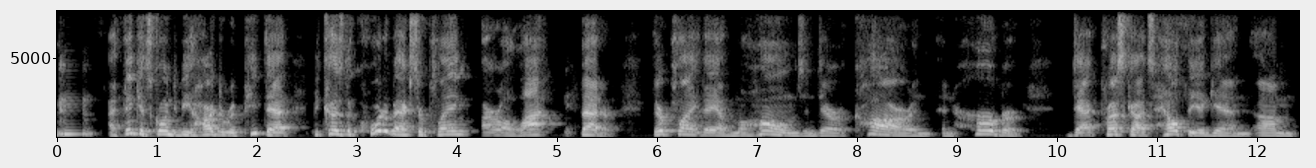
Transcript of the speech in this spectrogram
I think it's going to be hard to repeat that because the quarterbacks they're playing are a lot better. They're playing, they have Mahomes and Derek Carr and, and Herbert. Dak Prescott's healthy again. Um,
